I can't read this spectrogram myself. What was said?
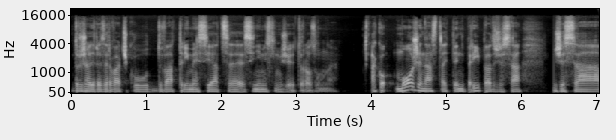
držať rezervačku 2-3 mesiace si nemyslím, že je to rozumné. Ako môže nastať ten prípad, že sa, že sa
